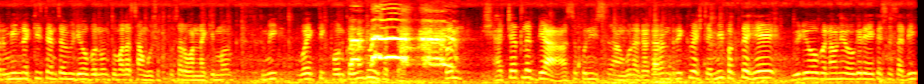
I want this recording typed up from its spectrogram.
तर मी नक्कीच त्यांचा व्हिडिओ बनवून तुम्हाला सांगू शकतो सर्वांना की मग तुम्ही वैयक्तिक फोन करून घेऊ शकता. पण ह्याच्यातलं द्या असं कोणी सांगू नका कारण रिक्वेस्ट आहे. मी फक्त हे व्हिडिओ बनवणे वगैरे हे कशासाठी?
